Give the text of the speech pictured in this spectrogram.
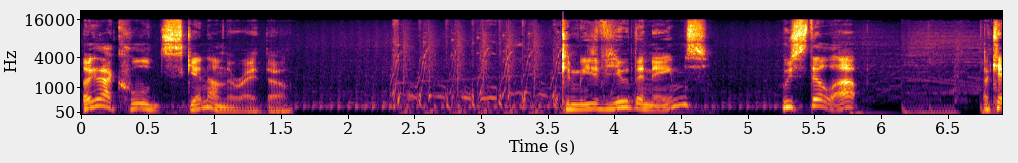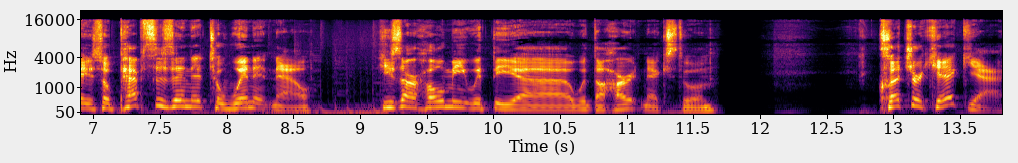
Look at that cool skin on the right, though. Can we view the names? Who's still up? Okay, so Peps is in it to win it now. He's our homie with the uh with the heart next to him. Clutch or kick? Yeah.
